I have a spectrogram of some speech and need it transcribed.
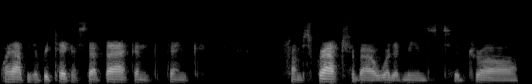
what happens if we take a step back and think from scratch about what it means to draw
